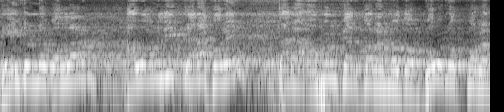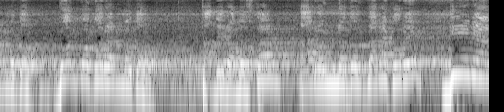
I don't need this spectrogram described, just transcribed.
এই জন্য বললাম, আওয়ামী লীগ যারা করে, তারা অহংকার করার মতো, গৌরব করার মতো, গর্ব করার মতো তাদের অবস্থান। আর অন্য দল যারা করে, ঘৃণা,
